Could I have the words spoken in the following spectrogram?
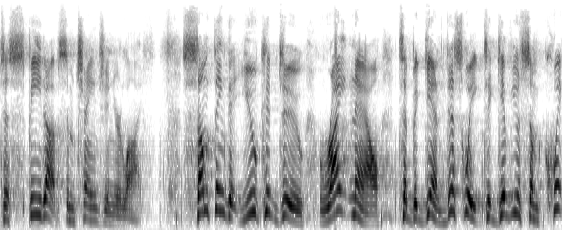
to speed up some change in your life. Something that you could do right now to begin this week to give you some quick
